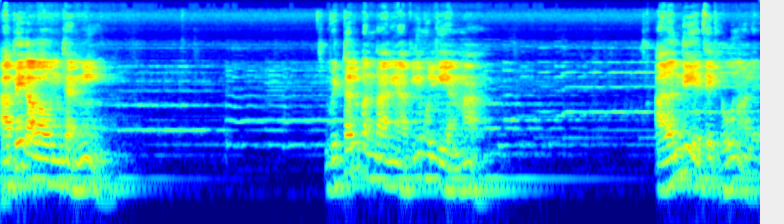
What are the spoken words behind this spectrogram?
आपे गावाहून त्यांनी. विठ्ठलपंत आणि आपली मुलगी यांना आळंदी येथे घेऊन आले.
